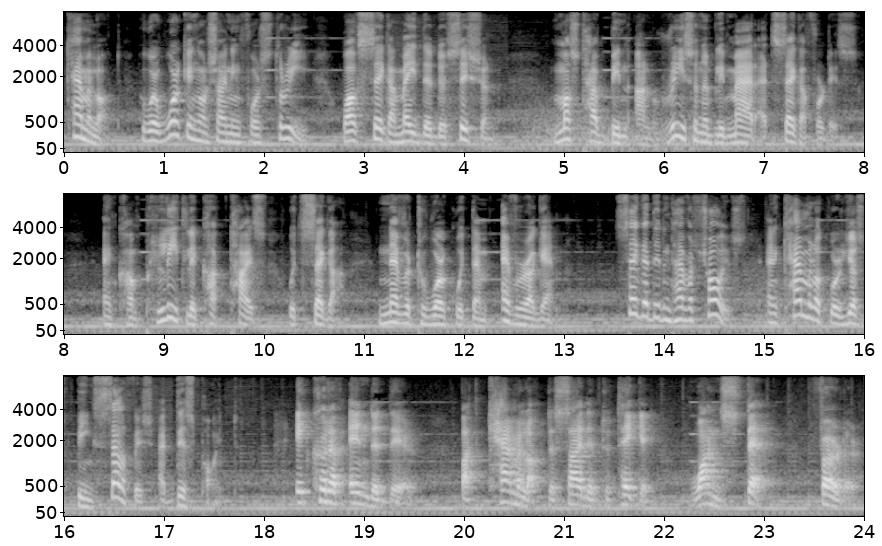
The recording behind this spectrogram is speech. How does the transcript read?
Camelot, who were working on Shining Force 3 while Sega made their decision, must have been unreasonably mad at Sega for this, and completely cut ties with Sega, never to work with them ever again. Sega didn't have a choice, and Camelot were just being selfish at this point. It could have ended there, but Camelot decided to take it one step further.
